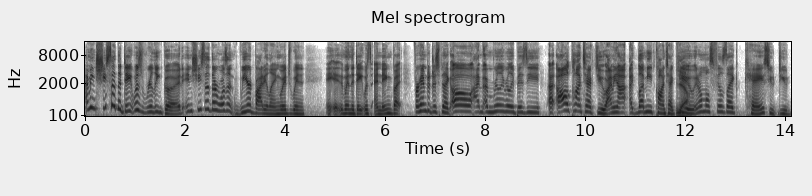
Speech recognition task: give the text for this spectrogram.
I mean, she said the date was really good, and she said there wasn't weird body language when. I- When the date was ending, but for him to just be like, "Oh, I'm, I'm really really busy. Uh, I'll contact you." I mean, I, I, let me contact Yeah. you. It almost feels like, okay, so you, do you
